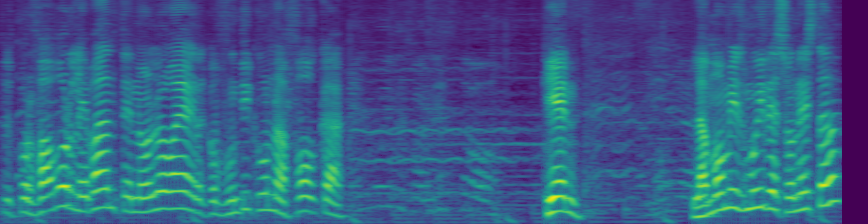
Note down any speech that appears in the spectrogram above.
pues por favor levanten, no lo vayan a confundir con una foca. ¿Quién? ¿La momia es muy deshonesta?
